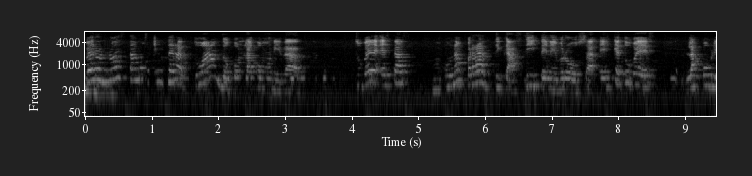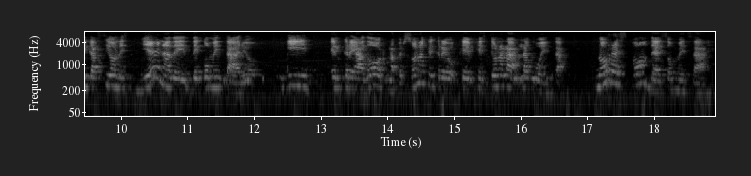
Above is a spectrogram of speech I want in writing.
pero no estamos interactuando con la comunidad. Tú ves, esta, una práctica así tenebrosa, es que tú ves las publicaciones llenas de, comentarios y el creador, la persona que, creo, que gestiona la, cuenta, no responde a esos mensajes.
